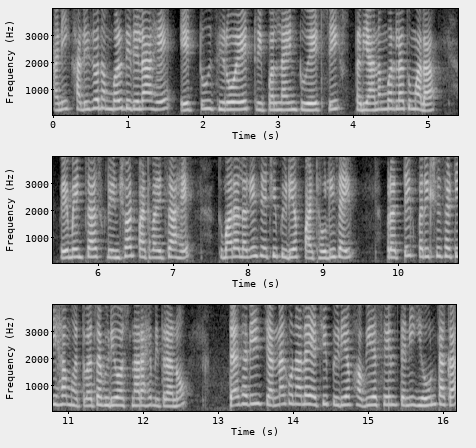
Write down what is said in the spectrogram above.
आणि खाली जो नंबर दिलेला आहे eight two zero eight triple nine two eight six तर या नंबरला तुम्हाला पेमेंटचा स्क्रीनशॉट पाठवायचा आहे. तुम्हाला लगेच याची पी डी एफ पाठवली जाईल. प्रत्येक परीक्षेसाठी हा महत्त्वाचा व्हिडिओ असणार आहे मित्रांनो. त्यासाठी ज्यांना कोणाला याची पी डी एफ हवी असेल त्यांनी घेऊन टाका.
